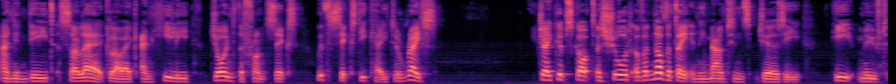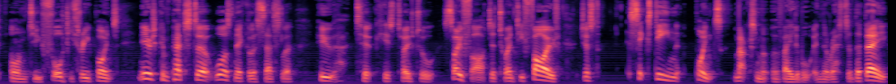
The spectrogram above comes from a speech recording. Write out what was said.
and indeed Soler, Gloag, and Healy joined the front six with 60k to race. Jacob Scott assured of another day in the Mountains jersey, he moved on to 43 points. Nearest competitor was Nicholas Sessler, who took his total so far to 25, just 16 points maximum available in the rest of the day.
